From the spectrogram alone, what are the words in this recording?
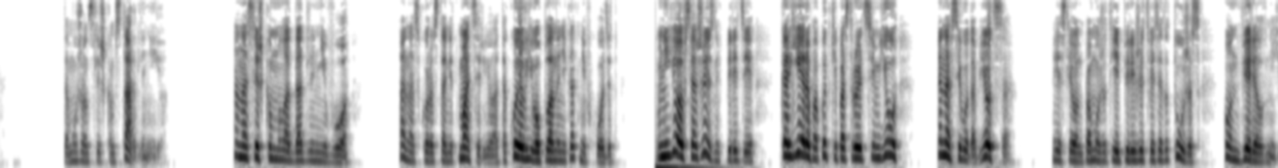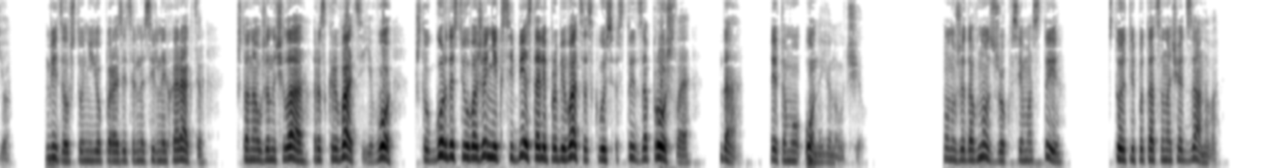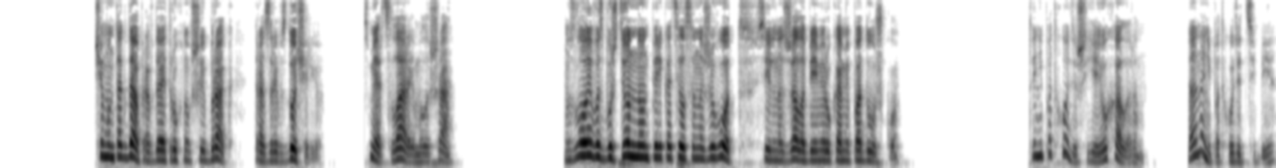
К тому же он слишком стар для нее. Она слишком молода для него. Она скоро станет матерью, а такое в его планы никак не входит. У нее вся жизнь впереди. Карьера, попытки построить семью. Она всего добьется, если он поможет ей пережить весь этот ужас. Он верил в нее. Видел, что у нее поразительно сильный характер — что она уже начала раскрывать его, что гордость и уважение к себе стали пробиваться сквозь стыд за прошлое. Да, этому он ее научил. Он уже давно сжег все мосты. Стоит ли пытаться начать заново? Чем он тогда оправдает рухнувший брак, разрыв с дочерью? Смерть Лары и малыша. Злой и возбужденно он перекатился на живот, сильно сжал обеими руками подушку. Ты не подходишь ей, О'Халлоран. А она не подходит тебе.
